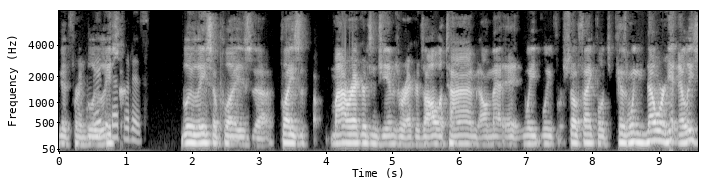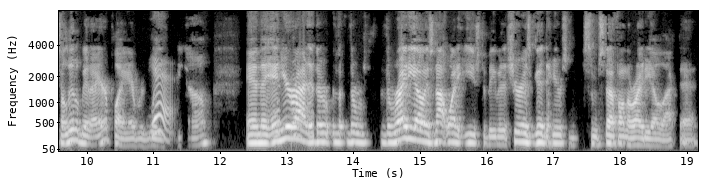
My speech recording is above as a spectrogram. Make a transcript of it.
good friend Blue Maybe Lisa. that's what it is. Blue Lisa plays uh, plays my records and Jim's records all the time on that. And We we we're so thankful because we know we're getting at least a little bit of airplay every week. Yeah. You know. And and you're right. right. The, the the radio is not what it used to be, but it sure is good to hear some some stuff on the radio like that.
